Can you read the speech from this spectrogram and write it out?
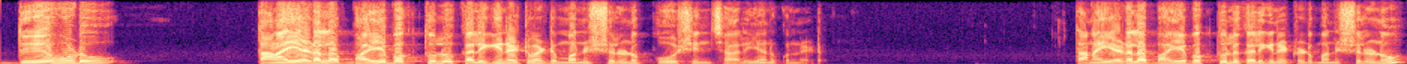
దేవుడు తన ఎడల భయభక్తులు కలిగినటువంటి మనుషులను పోషించాలి అనుకున్నాడు. తన ఎడల భయభక్తులు కలిగినటువంటి మనుషులను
